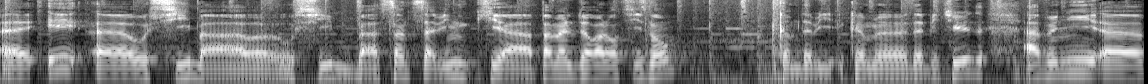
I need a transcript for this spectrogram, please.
Euh, et aussi, bah, aussi bah, Sainte-Savine qui a pas mal de ralentissements comme euh, d'habitude. Avenue euh,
